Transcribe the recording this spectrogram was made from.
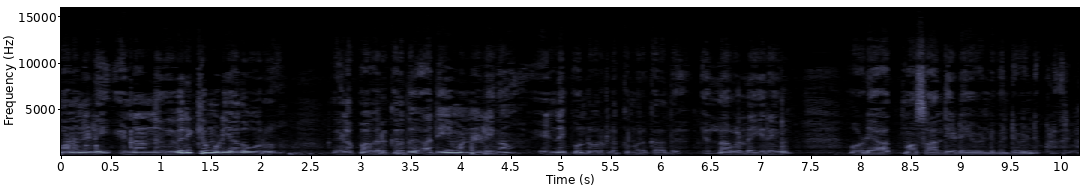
மனநிலை என்னன்னு விவரிக்க முடியாத ஒரு இழப்பாக இருக்கிறது. அதே மனநிலை தான் என்னை போன்றவர்களுக்கும் இருக்கிறது. எல்லா வல்ல இறைவன் அவருடைய ஆத்மா சாந்தி அடைய வேண்டும் என்று வேண்டிக் கொள்கிறேன்.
